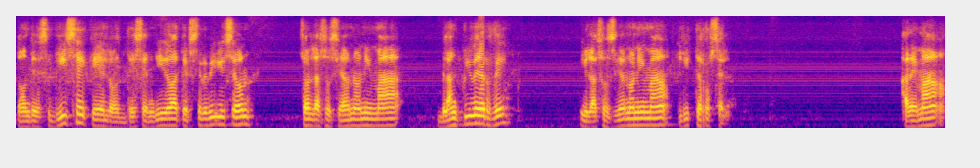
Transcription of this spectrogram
donde se dice que los descendidos a tercera división son la Sociedad Anónima Blanco y Verde y la Sociedad Anónima Lister Rosell. Además,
